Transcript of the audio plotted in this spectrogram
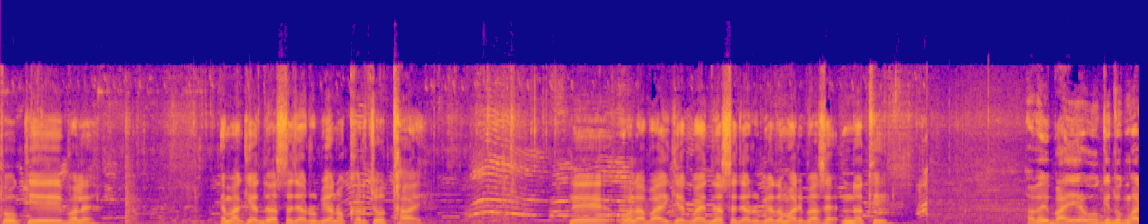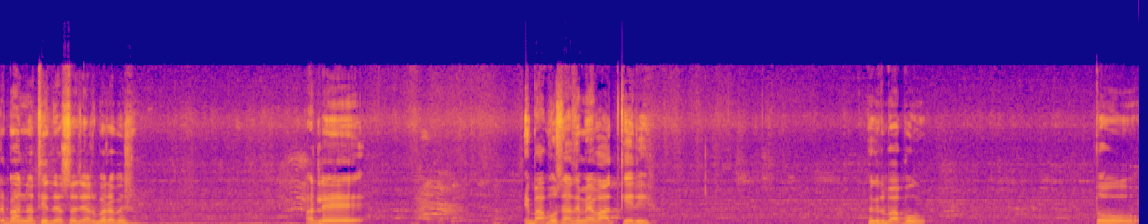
તો કે ભલે. એમાં કે દસ હજાર રૂપિયાનો ખર્ચો થાય. એટલે ઓલા ભાઈ કે ભાઈ, દસ હજાર રૂપિયા તો મારી પાસે નથી. હવે ભાઈએ એવું કીધું કે મારી પાસે નથી દસ હજાર, બરાબર? એટલે એ બાપુ સાથે મેં વાત કરી. મેં કીધું, બાપુ, તો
